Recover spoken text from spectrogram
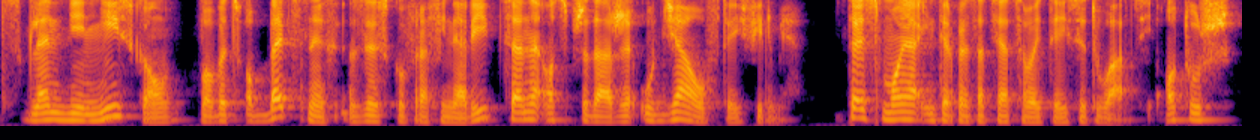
względnie niską wobec obecnych zysków rafinerii cenę od sprzedaży udziału w tej firmie. To jest moja interpretacja całej tej sytuacji. Otóż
